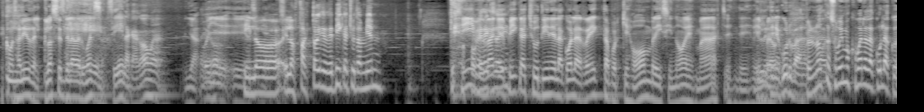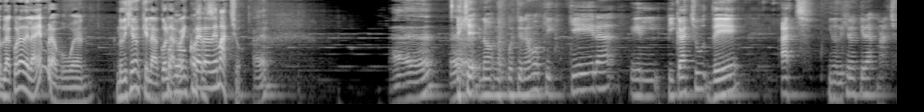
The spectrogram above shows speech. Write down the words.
Es como Y- salir del closet de la vergüenza. Sí, la cagó, weón. Ya, La oye. eh, Y, lo- los factoides de Pikachu también. Sí, verdad que ahí. Pikachu tiene la cola recta porque es hombre y si no es más. es de le tiene curva. Pero nunca Claro. supimos cómo era la cola, la cola de la hembra, pues, weón. Nos dijeron que la cola Pokémon recta cosas. era de macho. A ver. A ver. Es que no, nos cuestionamos que, qué era el Pikachu de H. Y nos dijeron que era macho.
